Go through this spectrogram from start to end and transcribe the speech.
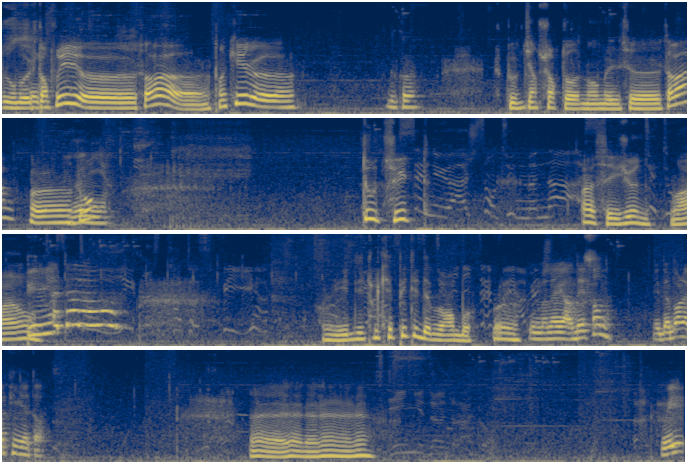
Oh, bah, je t'en prie, euh, ça va, euh, tranquille. euh. Du coup, je peux venir sur toi. Non, mais c'est- ça va euh, venir. Tout de suite. Ah, c'est jeune. Vraiment. Pignata là. Il y a des trucs à péter d'abord en bas. Ouais. Il m'en a l'air descendre. Et d'abord la pignata. Là là là là là. Oui,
